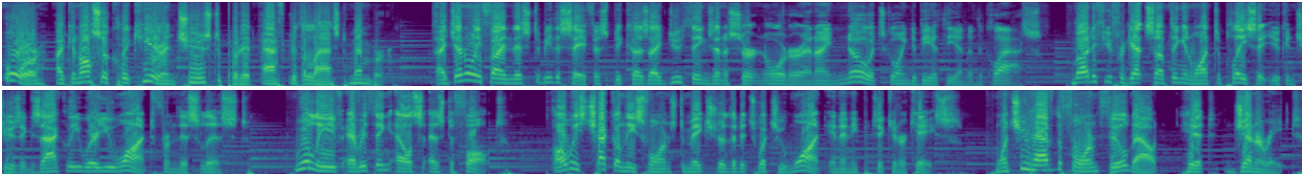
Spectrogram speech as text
Or, I can also click here and choose to put it after the last member. I generally find this to be the safest because I do things in a certain order and I know it's going to be at the end of the class. But if you forget something and want to place it, you can choose exactly where you want from this list. We'll leave everything else as default. Always check on these forms to make sure that it's what you want in any particular case. Once you have the form filled out, hit Generate.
